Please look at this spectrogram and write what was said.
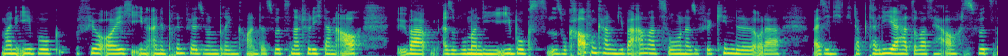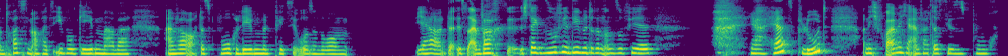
mein E-Book für euch in eine Printversion bringen konnte. Es wird es natürlich dann auch über, also wo man die E-Books so kaufen kann, wie bei Amazon, also für Kindle oder weiß ich nicht, ich glaube Thalia hat sowas ja auch, das wird es dann trotzdem auch als E-Book geben, aber einfach auch das Buch Leben mit PCO-Syndrom, ja, da ist einfach, steckt so viel Liebe drin und so viel, ja, Herzblut und ich freue mich einfach, dass dieses Buch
